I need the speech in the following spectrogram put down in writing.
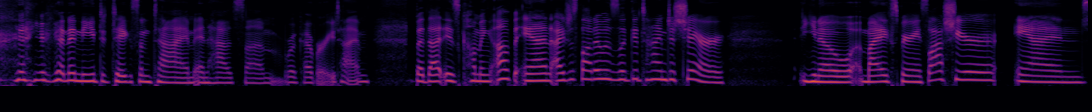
you're going to need to take some time and have some recovery time. But that is coming up, and I just thought it was a good time to share, you know, my experience last year and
